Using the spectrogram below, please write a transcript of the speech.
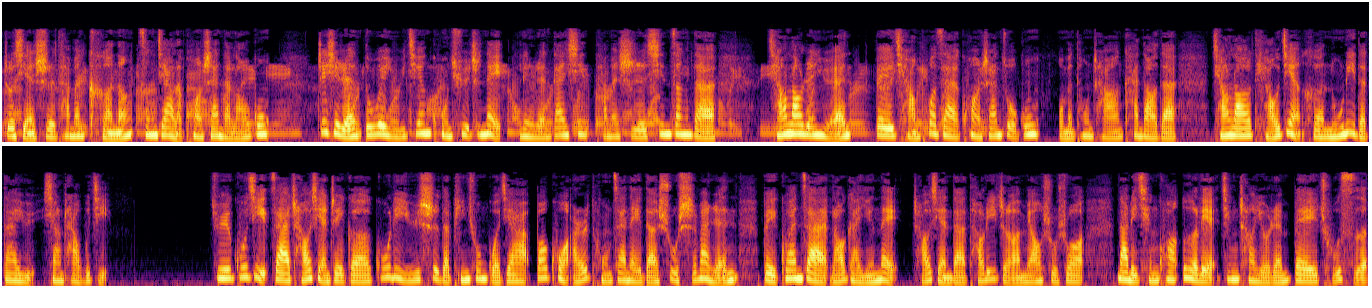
这显示他们可能增加了矿山的劳工。这些人都位于监控区之内，令人担心他们是新增的强劳人员，被强迫在矿山做工。我们通常看到的强劳条件和奴隶的待遇相差无几。据估计，在朝鲜这个孤立于世的贫穷国家，包括儿童在内的数十万人被关在劳改营内。朝鲜的逃离者描述说，那里情况恶劣，经常有人被处死、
